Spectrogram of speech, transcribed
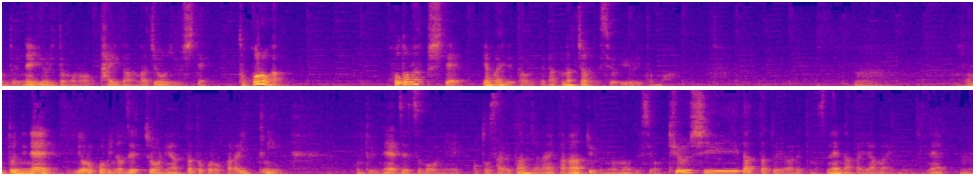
本当にね頼朝の大願が成就してところがほどなくして病で倒れて亡くなっちゃうんですよ頼朝は。うん。本当にね喜びの絶頂にあったところから一気に本当にね絶望に落とされたんじゃないかなというふうに思うんですよ。急死だったと言われてますねなんか病によりね、うん。ま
